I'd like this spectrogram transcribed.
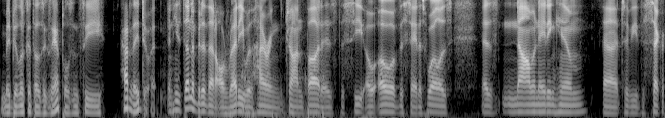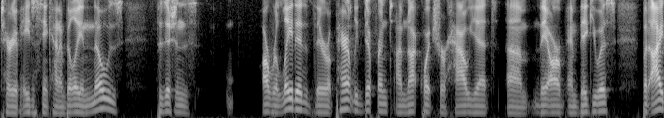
maybe look at those examples and see how do they do it? And he's done a bit of that already with hiring John Budd as the COO of the state, as well as as nominating him uh, to be the Secretary of Agency Accountability. And those positions are related. They're apparently different. I'm not quite sure how yet. Um, they are ambiguous. But I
